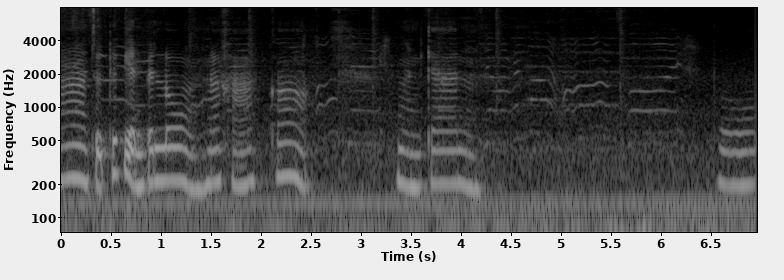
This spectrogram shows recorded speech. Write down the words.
มาจุดที่เปลี่ยนเป็นลงนะคะ ก็เหมือนกันลง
